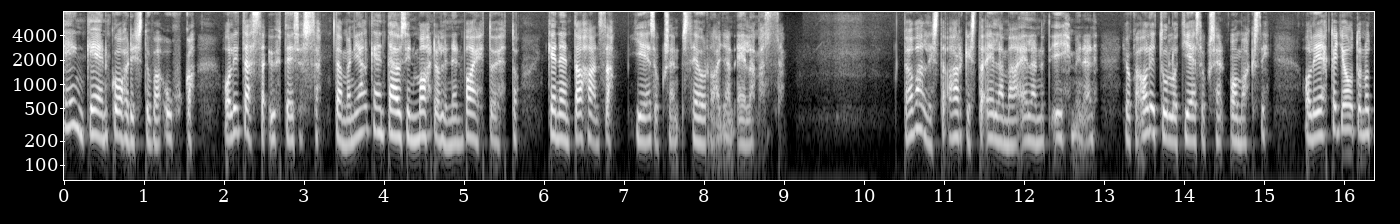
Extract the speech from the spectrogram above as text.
henkeen kohdistuva uhka oli tässä yhteisössä tämän jälkeen täysin mahdollinen vaihtoehto kenen tahansa Jeesuksen seuraajan elämässä. Tavallista arkista elämää elänyt ihminen, joka oli tullut Jeesuksen omaksi, oli ehkä joutunut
